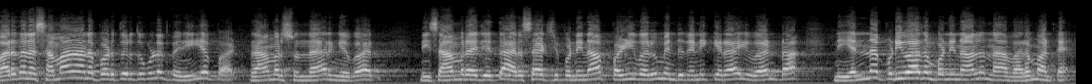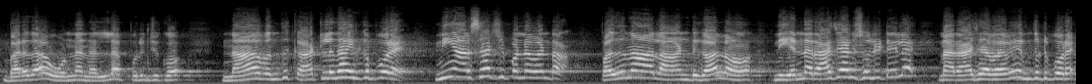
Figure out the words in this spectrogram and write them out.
பரதனை சமாதானப்படுத்துறதுக்குள்ள பெரிய பாட். ராமர் சொன்னார் இங்க பார் நீ சாம்ராஜ்யத்தை அரசாட்சி பண்ணினா பழி வரும் என்று நினைக்கிறாய் வேண்டாம் நீ என்ன பிடிவாதம் பண்ணினாலும் நான் வரமாட்டேன். பரதா உன்னை நல்லா புரிஞ்சுக்கோ. நான் வந்து காட்டில் தான் இருக்க போறேன். நீ அரசாட்சி பண்ண வேண்டாம். பதினாலு ஆண்டு காலம் நீ என்ன ராஜான்னு சொல்லிட்டேல? நான் ராஜாவாகவே இருந்துட்டு போகிறேன்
